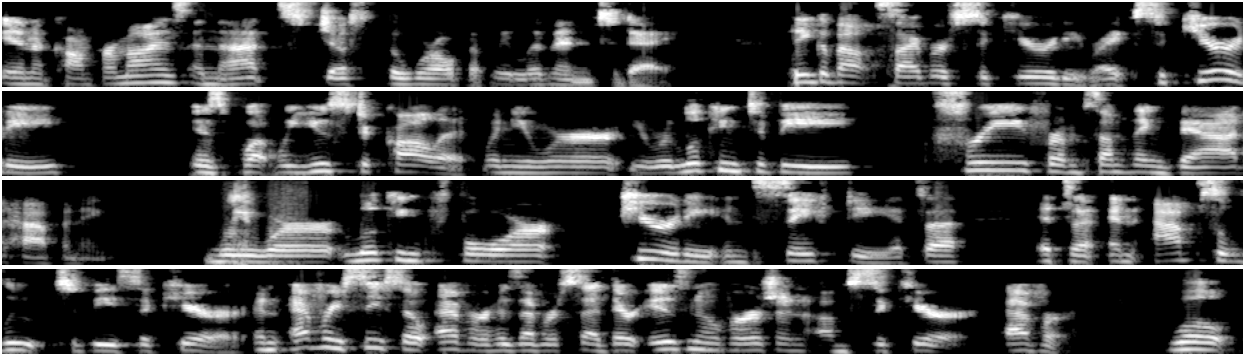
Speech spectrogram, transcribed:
in a compromise. And that's just the world that we live in today. Think about cybersecurity, right? Security is what we used to call it when you were you were looking to be free from something bad happening. We were looking for purity and safety. It's a it's a, an absolute to be secure. And every CISO ever has ever said there is no version of secure ever. Well,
